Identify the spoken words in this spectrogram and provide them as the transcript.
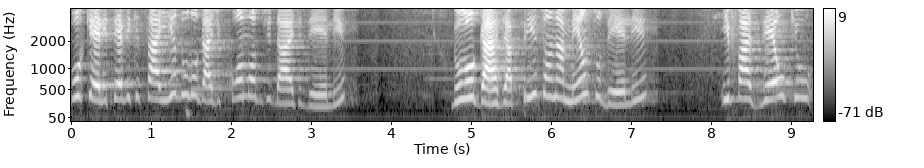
Porque ele teve que sair do lugar de comodidade dele, do lugar de aprisionamento dele, e fazer o que, o,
